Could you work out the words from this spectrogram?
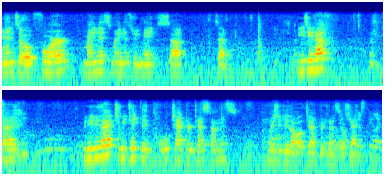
And so four minus minus three makes uh, seven. Easy enough? Okay? Can you do that? Should we take the whole chapter test on this? We should do the whole chapter test, okay? should just be like.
